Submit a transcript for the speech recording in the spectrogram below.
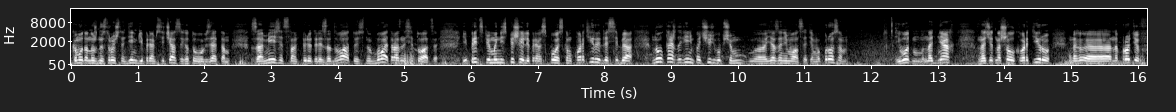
кому-то нужны срочно деньги прямо сейчас и готовы взять там за месяц там вперед или за два. То есть, ну, бывают разные ситуации. И, в принципе, мы не спешили прям с поиском квартиры для себя. Но каждый день по чуть-чуть, в общем, э, я занимался этим вопросом. И вот на днях, значит, нашел квартиру э, напротив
